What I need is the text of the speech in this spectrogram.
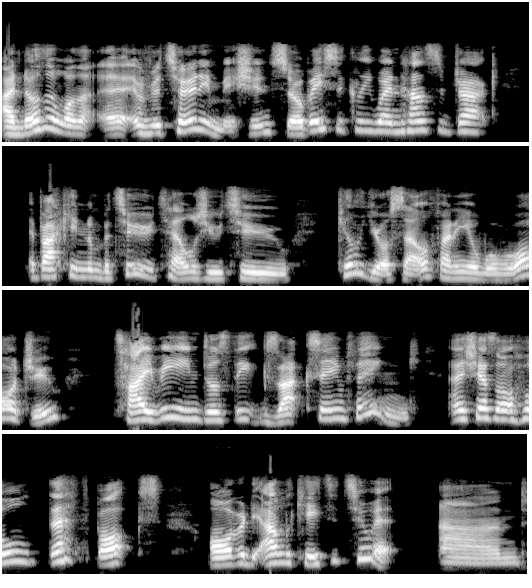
another one, uh, a returning mission. So basically, when Handsome Jack uh, back in number two tells you to kill yourself and he will reward you, Tyreen does the exact same thing, and she has a whole death box already allocated to it. And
